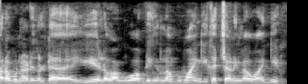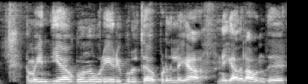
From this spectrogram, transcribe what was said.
அரபு நாடுகள்கிட்ட யூஏல வாங்குவோம் அப்படிங்கிறலாம் வாங்கி கச்சா வாங்கி நம்ம இந்தியாவுக்கு வந்து ஒரு எரிபொருள் தேவைப்படுது இல்லையா இன்றைக்கி அதெல்லாம் வந்து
